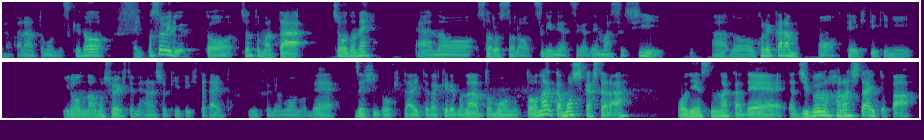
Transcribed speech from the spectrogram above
うのかなと思うんですけど、はいまあそういう意味で言うと、ちょっとまたちょうどね、あのそろそろ次のやつが出ますし、あのこれからも定期的にいろんな面白い人に話を聞いていきたいというふうに思うので、ぜひご期待いただければなと思うのと、なんかもしかしたら、オーディエンスの中で自分話したいとか、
